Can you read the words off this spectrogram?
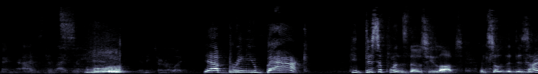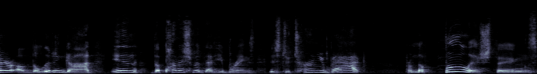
Turn your eyes the right way. Yeah, bring you back. He disciplines those he loves. And so the desire of the living God in the punishment that he brings is to turn you back from the foolish things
